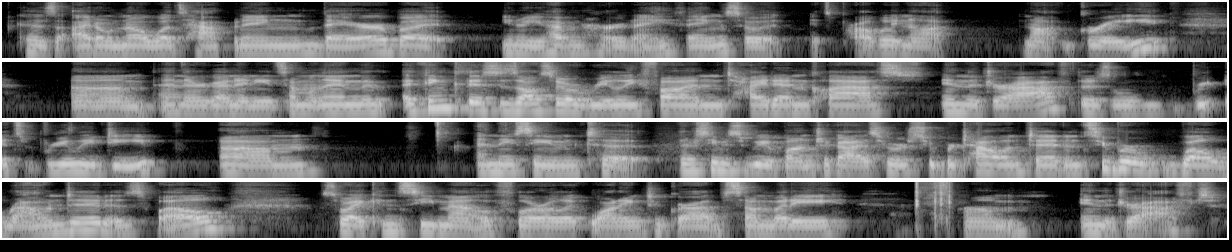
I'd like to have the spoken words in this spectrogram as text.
because I don't know what's happening there, but you know, you haven't heard anything, so it, it's probably not not great. Um, and they're going to need someone. And I think this is also a really fun tight end class in the draft. There's a, it's really deep. Um, and they seem to there seems to be a bunch of guys who are super talented and super well rounded as well. So I can see Matt Lafleur like wanting to grab somebody um, in the draft.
